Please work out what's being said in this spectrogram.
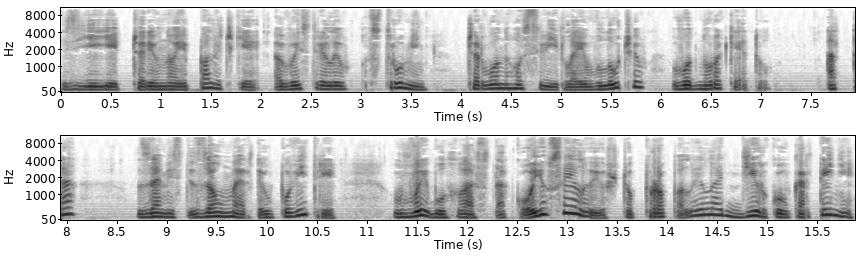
З її чарівної палички вистрілив струмінь червоного світла і влучив в одну ракету, а та, замість заумерти в повітрі, вибухла з такою силою, що пропалила дірку в картині,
